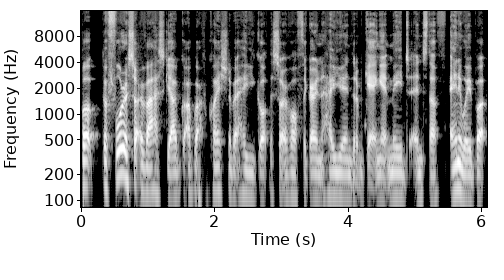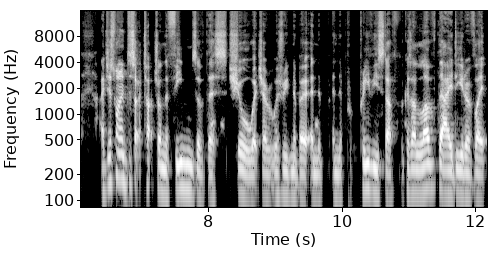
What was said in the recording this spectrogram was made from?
But before I sort of ask you, I've got, I've got a question about how you got this sort of off the ground and how you ended up getting it made and stuff. Anyway, but I just wanted to sort of touch on the themes of this show, which I was reading about in the in the pr- preview stuff because I love the idea of like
